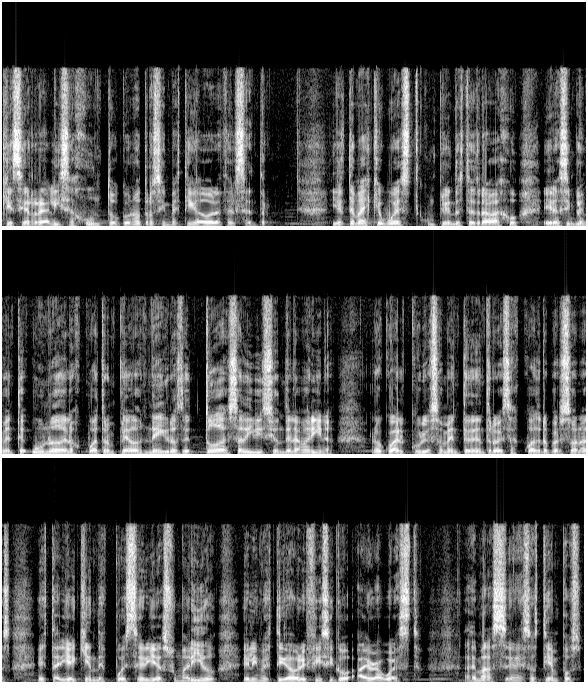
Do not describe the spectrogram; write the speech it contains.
que se realiza junto con otros investigadores del centro. Y el tema es que West, cumpliendo este trabajo, era simplemente uno de los cuatro empleados negros de toda esa división de la Marina, lo cual curiosamente dentro de esas cuatro personas estaría quien después sería su marido, el investigador y físico Ira West. Además, en esos tiempos,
